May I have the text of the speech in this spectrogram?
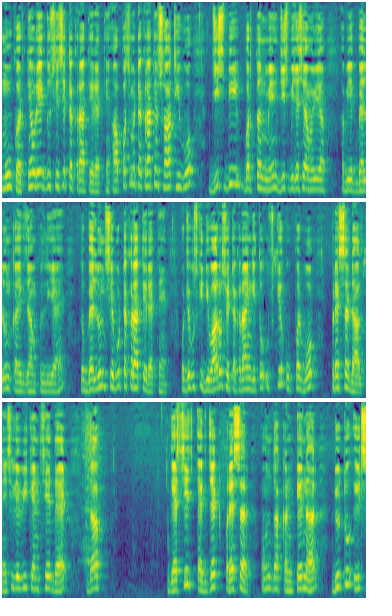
मूव करते हैं और एक दूसरे से टकराते रहते हैं। आपस में टकराते हैं, साथ ही वो जिस भी बर्तन में, जिस भी, जैसे अभी अभी एक बैलून का एग्ज़ाम्पल लिया है तो बैलून से वो टकराते रहते हैं और जब उसकी दीवारों से टकराएँगे तो उसके ऊपर वो प्रेशर डालते हैं। इसलिए we can say that the gases exert pressure on the container due to its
